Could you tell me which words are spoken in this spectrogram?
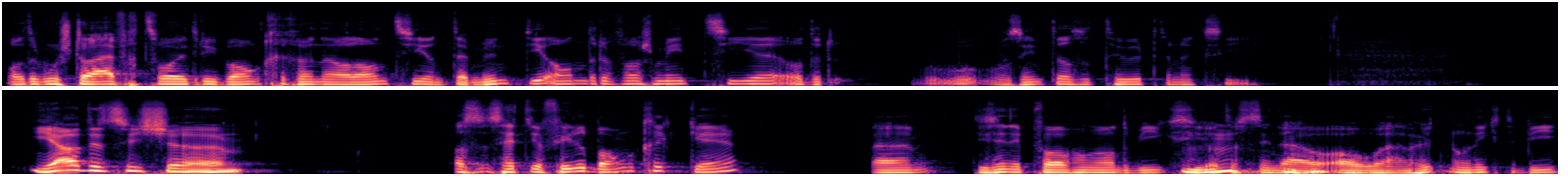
Oder musst du einfach zwei, drei Banken können an Land ziehen und dann müssen die anderen fast mitziehen? Oder wo, wo sind also die Hürden gewesen? Ja, das ist... Äh also es hat ja viele Banken gegeben, ähm, die sind nicht von Anfang an dabei gewesen, Mhm. oder sind auch, Mhm. auch, auch heute noch nicht dabei,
